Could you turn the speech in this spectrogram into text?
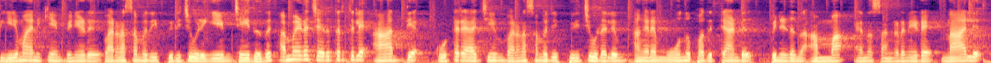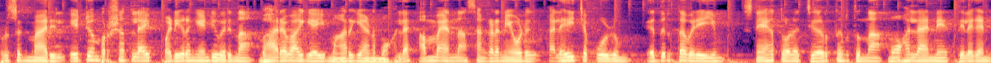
തീരുമാനിക്കുകയും പിന്നീട് ഭരണസമിതി പിരിച്ചുവിടുകയും ചെയ്തത്. അമ്മയുടെ ചരിത്രത്തിലെ ആദ്യ കൂട്ടരാജ്യം ഭരണസമിതി പിരിച്ചുവിടലും അങ്ങനെ മൂന്ന് പതിറ്റാണ്ട് പിന്നിടുന്ന അമ്മ എന്ന സംഘടനയുടെ നാല് പ്രസിഡന്റ്മാരിൽ ഏറ്റവും പ്രശ്നത്തിലായി പടിയിറങ്ങേണ്ടി വരുന്ന ഭാരവാഹിയായി മാറുകയാണ് മോഹൻലാൽ. അമ്മ എന്ന സംഘടനയോട് കലഹിച്ചപ്പോഴും എതിർത്തവരെയും സ്നേഹത്തോടെ ചേർത്ത് നിർത്തുന്ന മോഹൻലാലിനെ തിലകൻ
